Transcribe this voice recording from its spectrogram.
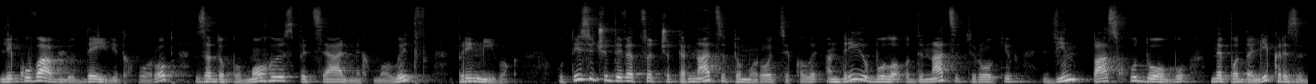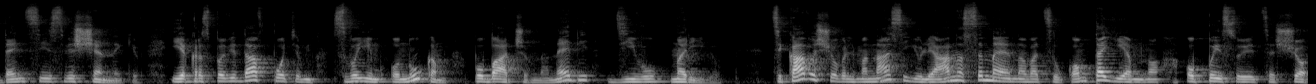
лікував людей від хвороб за допомогою спеціальних молитв, примівок. У 1914 році, коли Андрію було 11 років, він пас худобу неподалік резиденції священників і, як розповідав потім своїм онукам, побачив на небі Діву Марію. Цікаво, що в альманасі Юліана Семенова цілком таємно описується, що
